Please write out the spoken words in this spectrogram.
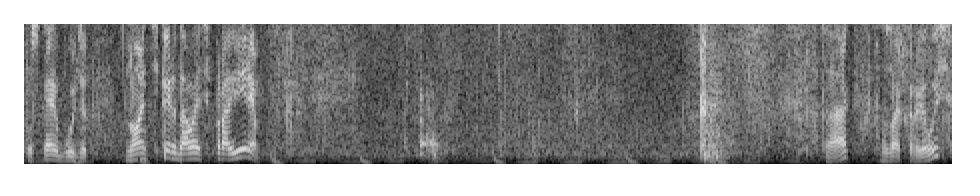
Пускай будет. Ну а теперь давайте проверим. Так, закрылась.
